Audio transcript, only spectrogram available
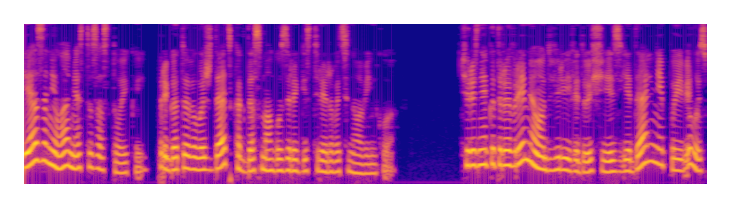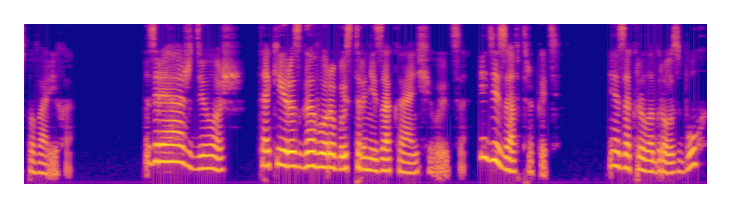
Я заняла место за стойкой, приготовилась ждать, когда смогу зарегистрировать новенькую. Через некоторое время у двери, ведущей из едальни, появилась повариха. «Зря ждешь. Такие разговоры быстро не заканчиваются. Иди завтракать». Я закрыла гроссбух,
